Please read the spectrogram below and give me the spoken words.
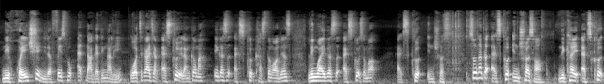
你回去你的 Facebook ad targeting 那里，我这个讲 exclude 有两个吗？一个是 exclude custom audience，另外一个是 exclude 什么？exclude interest。所以那个 exclude interest 哦，你可以 exclude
